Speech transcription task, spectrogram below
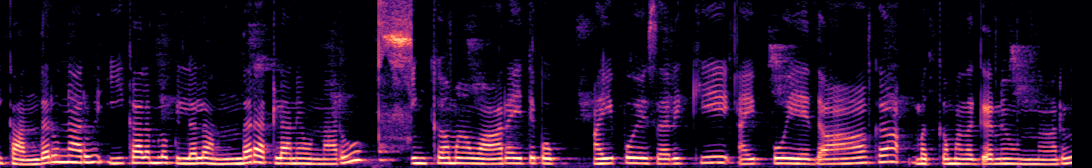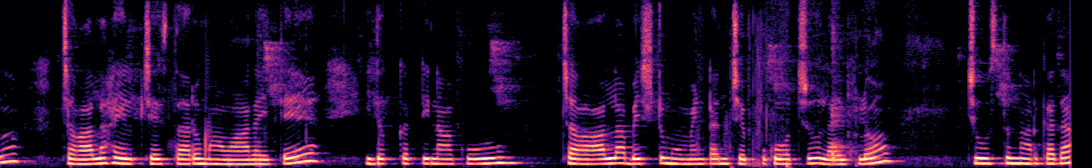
ఇక అందరు ఉన్నారు ఈ కాలంలో పిల్లలు అందరు అట్లానే ఉన్నారు. ఇంకా మా వారైతే అయిపోయేసరికి అయిపోయేదాకా బతుకమ్మ దగ్గరనే ఉన్నారు. చాలా హెల్ప్ చేస్తారు మా వారైతే. ఇదొక్కటి నాకు చాలా బెస్ట్ మూమెంట్ అని చెప్పుకోవచ్చు లైఫ్లో. చూస్తున్నారు కదా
